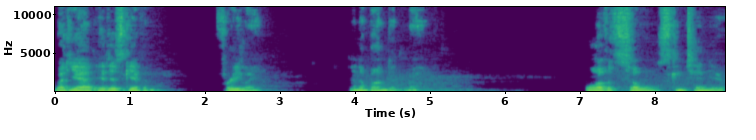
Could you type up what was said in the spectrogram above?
but yet it is given freely and abundantly. Beloved souls, continue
